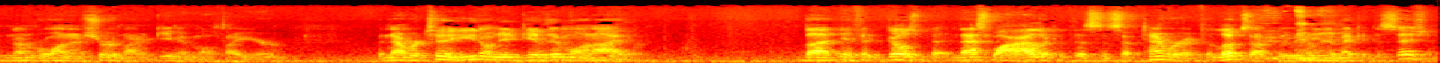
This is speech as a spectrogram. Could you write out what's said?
Number one, insurer's not going to give you a multi-year. But number two, you don't need to give them one either. But if it goes, that's why I look at this in September. If it looks ugly, we need to make a decision.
